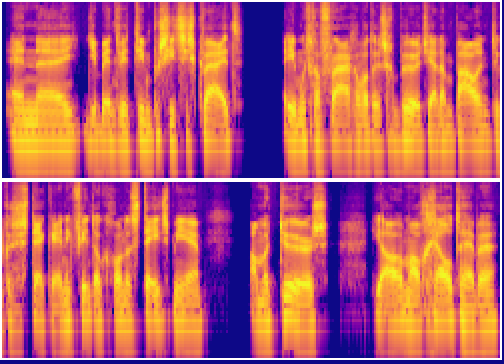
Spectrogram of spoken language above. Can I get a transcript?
en eh, je bent weer tien posities kwijt en je moet gaan vragen wat er is gebeurd, ja, dan baal je natuurlijk als een stekker. En ik vind ook gewoon dat steeds meer amateurs die allemaal geld hebben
